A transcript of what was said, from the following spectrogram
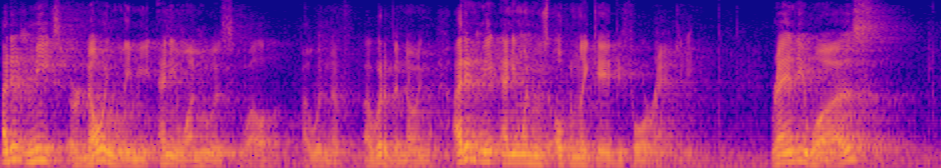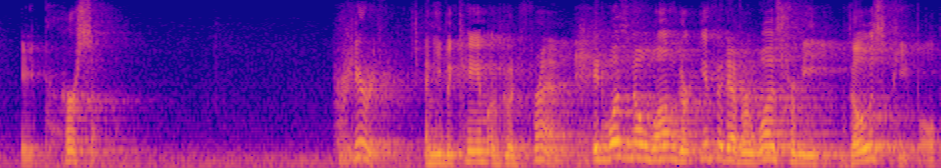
I didn't meet or knowingly meet anyone who was, well, I wouldn't have, I would have been knowing. I didn't meet anyone who was openly gay before Randy. Randy was a person. Period and he became a good friend. It was no longer, if it ever was for me, those people,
